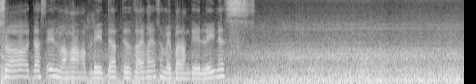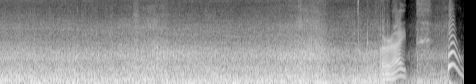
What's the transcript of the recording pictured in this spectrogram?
So, just in mga ka-blader, dito tayo ngayon sa may barangay Lanes. Alright. Woo!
